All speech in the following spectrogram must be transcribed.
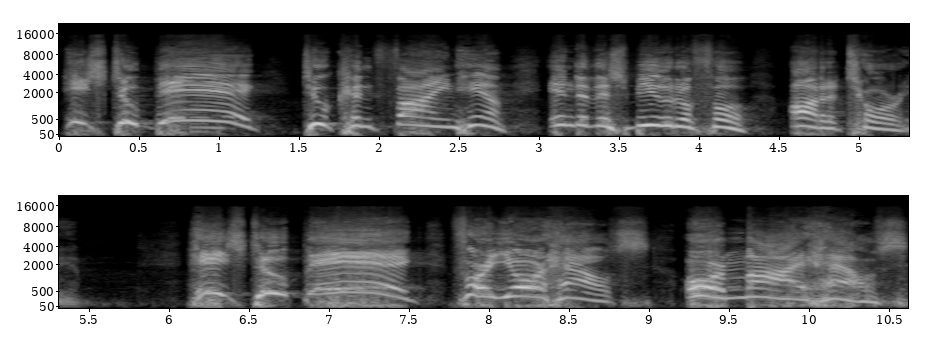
He's too big to confine him into this beautiful auditorium. He's too big for your house or my house.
